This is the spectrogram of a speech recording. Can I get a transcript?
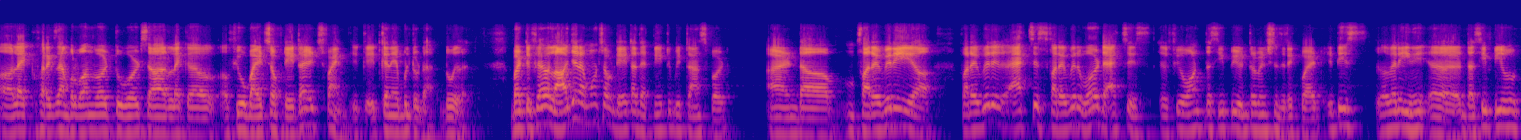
Uh, like for example, one word, two words are like a, a few bytes of data, it's fine. It, it, can able to do that. But if you have larger amounts of data that need to be transferred, and uh, for every uh, for every access, for every word access, if you want the CPU intervention is required, it is very uh, the CPU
